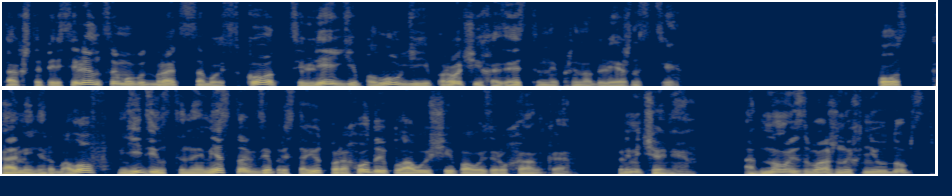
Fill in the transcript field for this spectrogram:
так что переселенцы могут брать с собой скот, телеги, плуги и прочие хозяйственные принадлежности. Пост Камень рыболов — единственное место, где пристают пароходы, плавающие по озеру Ханка. Примечание. Одно из важных неудобств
